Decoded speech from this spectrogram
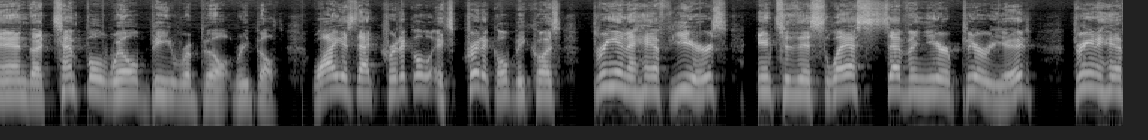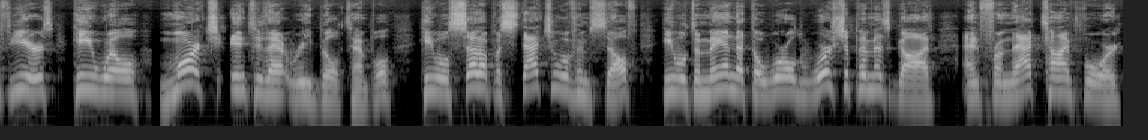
and the temple will be rebuilt. Rebuilt. Why is that critical? It's critical because three and a half years into this last seven-year period, three and a half years, he will march into that rebuilt temple. He will set up a statue of himself. He will demand that the world worship him as God. And from that time forward,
